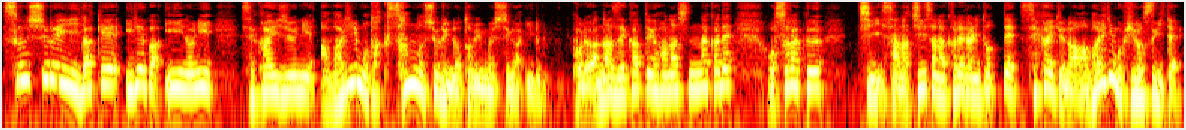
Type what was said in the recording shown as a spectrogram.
数種類だけいればいいのに世界中にあまりにもたくさんの種類のトビムシがいるこれはなぜかという話の中でおそらく小さな小さな彼らにとって世界というのはあまりにも広すぎて、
